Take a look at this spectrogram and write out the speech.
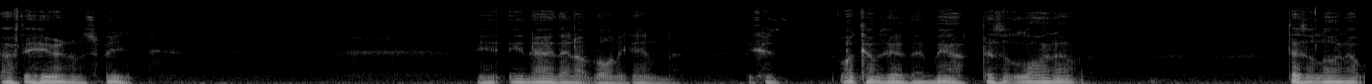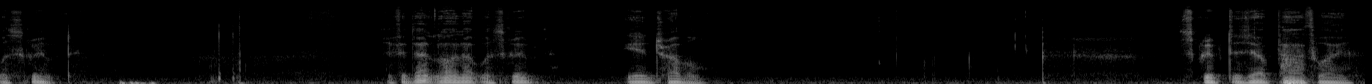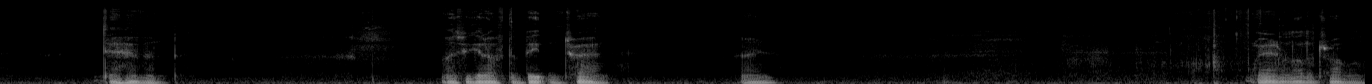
After hearing them speak, you, you know they're not born again because what comes out of their mouth doesn't line up. Doesn't line up with script. If it don't line up with script, you're in trouble. Script is our pathway to heaven. Once we get off the beaten track, right? We're in a lot of trouble.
